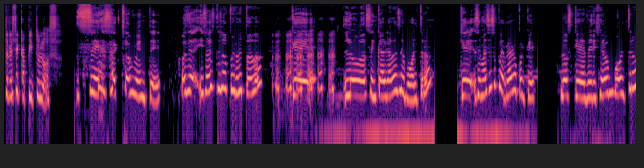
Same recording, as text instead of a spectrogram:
13 capítulos. Sí, exactamente. O sea, ¿y sabes qué es lo peor de todo? Que los encargados de Voltron, que se me hace súper raro porque los que dirigieron Voltron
